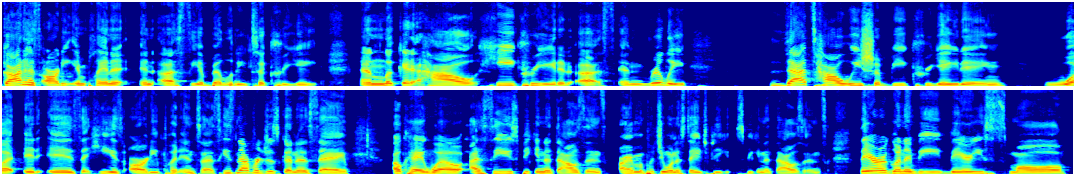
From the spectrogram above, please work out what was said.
God has already implanted in us the ability to create. And look at how he created us. And really, that's how we should be creating what it is that he has already put into us. He's never just going to say, okay, well, I see you speaking to thousands. I'm going to put you on a stage speaking to thousands. There are going to be very small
